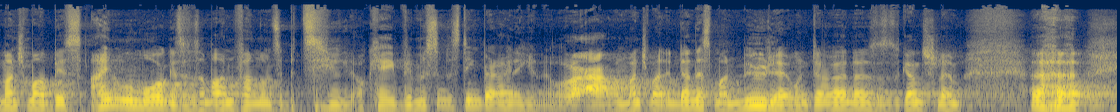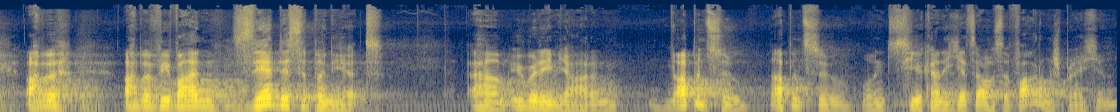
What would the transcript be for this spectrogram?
manchmal bis 1 Uhr morgens ist am Anfang unserer Beziehung. Okay, wir müssen das Ding bereinigen. Und manchmal, dann ist man müde und das ist ganz schlimm. Aber, aber wir waren sehr diszipliniert ähm, über den Jahren. Ab und zu, ab und zu, und hier kann ich jetzt aus Erfahrung sprechen,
